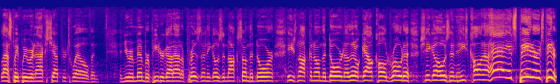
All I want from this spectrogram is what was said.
Last week we were in Acts chapter 12 and and you remember Peter got out of prison. He goes and knocks on the door. He's knocking on the door, and a little gal called Rhoda, she goes and he's calling out, Hey, it's Peter, it's Peter.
